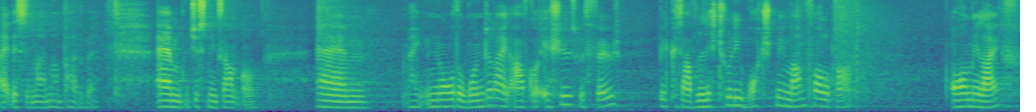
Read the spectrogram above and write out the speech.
Like this is my mum, by the way. Um, just an example. Um, like no, the wonder, like I've got issues with food because I've literally watched my mum fall apart all my life.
